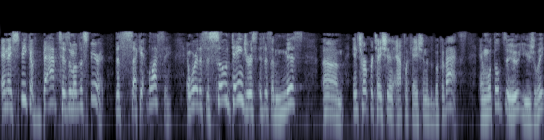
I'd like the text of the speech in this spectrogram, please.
And they speak of baptism of the Spirit, the second blessing. And where this is so dangerous is it's a misinterpretation um, and application of the book of Acts. And what they'll do usually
